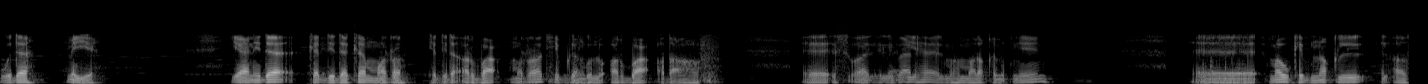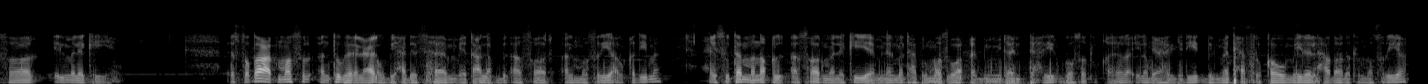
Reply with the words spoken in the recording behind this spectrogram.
وده 100 يعني ده كد ده كم مرة؟ كد ده أربع مرات يبقى نقول له أربع أضعاف. آه السؤال اللي بعدها المهمة رقم اتنين. آه موكب نقل الآثار الملكية. استطاعت مصر أن تبهر العالم بحدث هام يتعلق بالآثار المصرية القديمة. حيث تم نقل آثار ملكية من المتحف المصري الواقع بميدان التحرير بوسط القاهرة إلى المتحف الجديد بالمتحف القومي للحضارة المصرية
